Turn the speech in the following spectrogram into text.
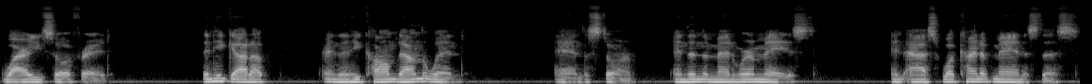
why are you so afraid? Then he got up, and then he calmed down the wind and the storm. And then the men were amazed and asked, What kind of man is this?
